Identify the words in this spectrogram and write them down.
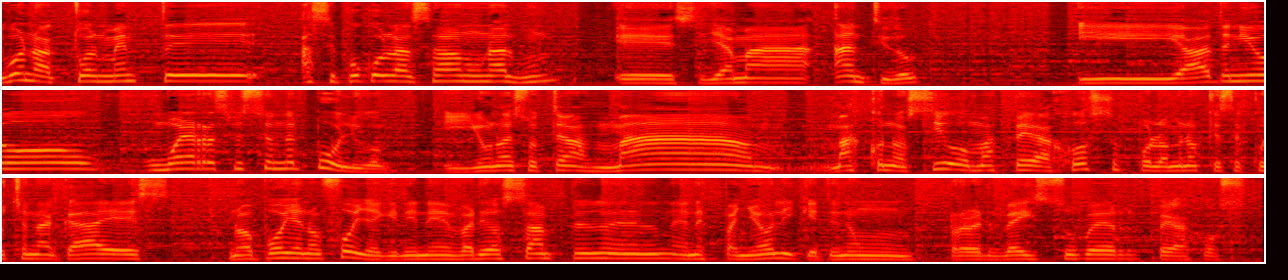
bueno, actualmente hace poco lanzaron un álbum, eh, se llama Antidote. Y ha tenido buena recepción del público. Y uno de esos temas más, más conocidos, más pegajosos, por lo menos que se escuchan acá, es No Apoya, No Folla, que tiene varios samples en, en español y que tiene un reverb bass súper pegajoso.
